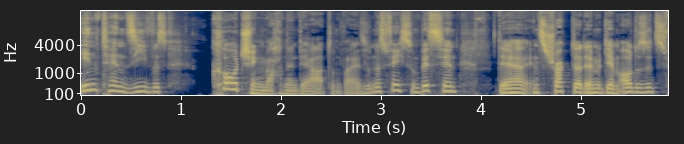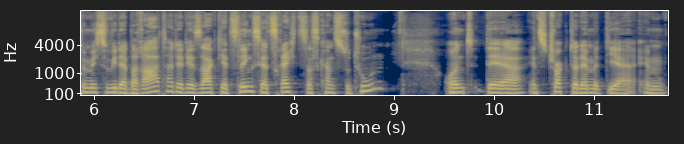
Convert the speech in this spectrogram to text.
intensives Coaching machen in der Art und Weise. Und das finde ich so ein bisschen der Instructor, der mit dir im Auto sitzt, für mich so wie der Berater, der dir sagt, jetzt links, jetzt rechts, das kannst du tun. Und der Instructor, der mit dir im,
